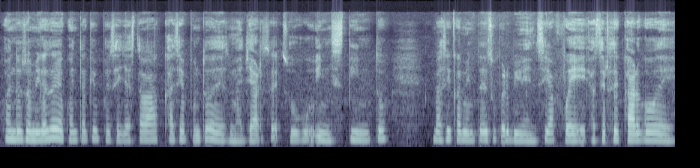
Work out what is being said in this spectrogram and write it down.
cuando su amiga se dio cuenta que pues ella estaba casi a punto de desmayarse, su instinto básicamente de supervivencia fue hacerse cargo de,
